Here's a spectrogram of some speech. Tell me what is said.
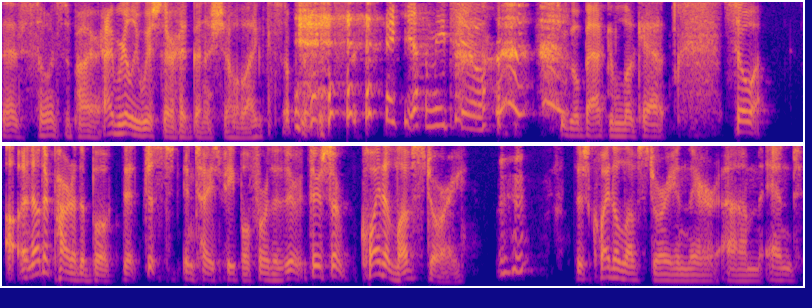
that is so inspiring. I really wish there had been a show like something yeah, me too. to go back and look at. So uh, another part of the book that just enticed people further, there, there's a, quite a love story. Mhm. There's quite a love story in there, um, and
